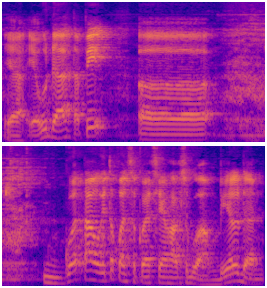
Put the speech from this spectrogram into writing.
Ya ya udah tapi uh, gue tahu itu konsekuensi yang harus gue ambil dan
